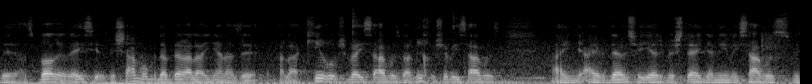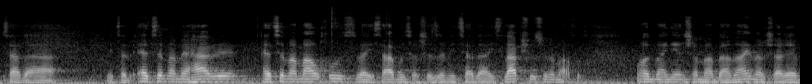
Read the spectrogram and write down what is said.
באסבורה ואייסיאס, ושם הוא מדבר על העניין הזה, על הקירוב שבעיסאוווס והריחוש שבעיסאוווס, ההבדל שיש בשתי העניינים, עיסאוווס מצד, ה, מצד עצם המהווה, עצם המלכוס, והעיסאוווס איך שזה מצד האסלאפשוס של המלכוס. מאוד מעניין שם במיימר שהרב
